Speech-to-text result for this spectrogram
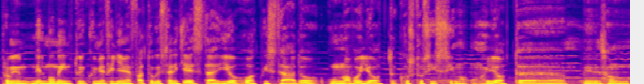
proprio nel momento in cui mia figlia mi ha fatto questa richiesta io ho acquistato un nuovo yacht costosissimo, uno yacht eh, sono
